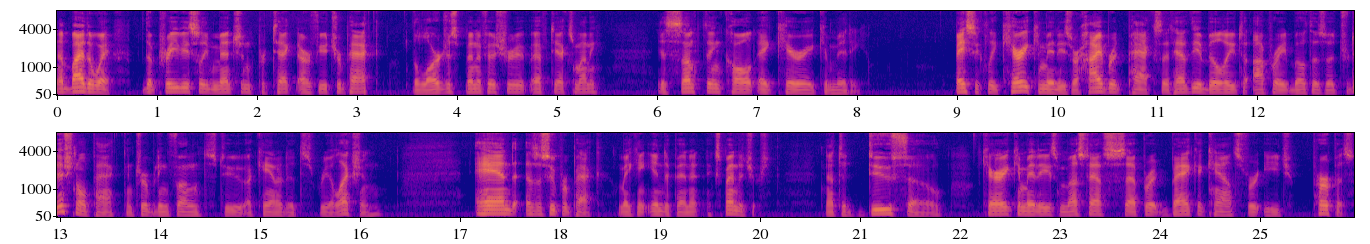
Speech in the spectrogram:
Now, by the way, the previously mentioned Protect Our Future PAC, the largest beneficiary of FTX money, is something called a Carey committee. Basically, Carey committees are hybrid PACs that have the ability to operate both as a traditional PAC, contributing funds to a candidate's reelection, and as a super PAC, making independent expenditures. Now, to do so, Carey committees must have separate bank accounts for each purpose.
